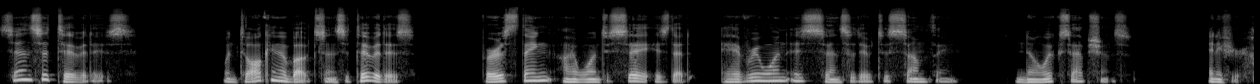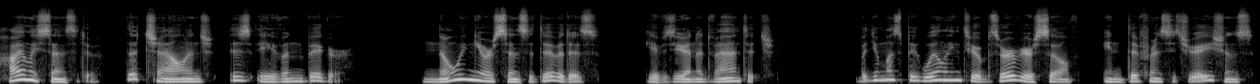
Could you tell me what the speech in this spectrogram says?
Sensitivities. When talking about sensitivities, first thing I want to say is that everyone is sensitive to something, no exceptions. And if you're highly sensitive, the challenge is even bigger. Knowing your sensitivities gives you an advantage, but you must be willing to observe yourself in different situations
